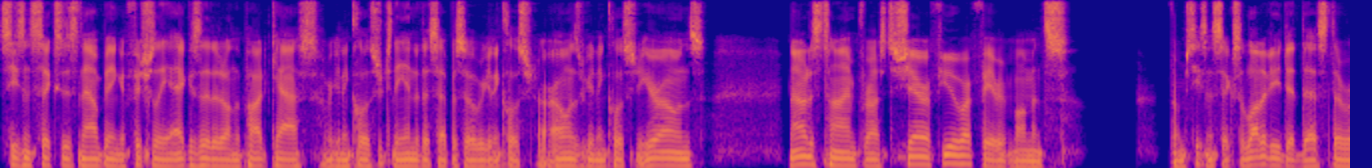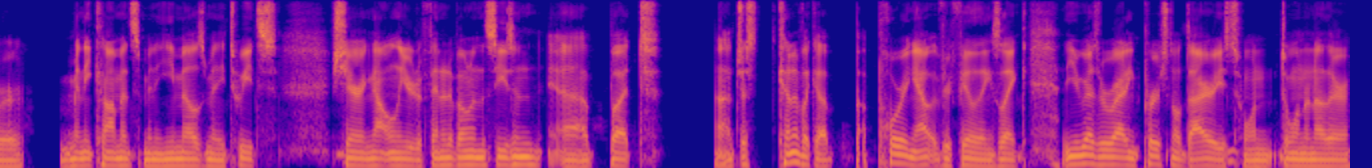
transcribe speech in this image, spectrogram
season six is now being officially exited on the podcast. We're getting closer to the end of this episode. We're getting closer to our owns. We're getting closer to your owns. Now it is time for us to share a few of our favorite moments from season six. A lot of you did this. There were many comments, many emails, many tweets sharing not only your definitive own in the season, uh, but uh, just kind of like a, a, pouring out of your feelings. Like you guys were writing personal diaries to one to one another.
